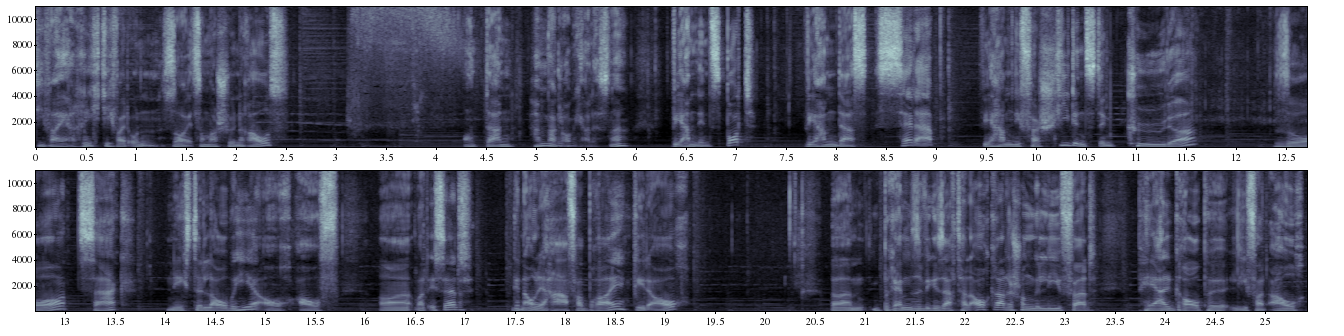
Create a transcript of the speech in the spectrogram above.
Die war ja richtig weit unten. So, jetzt nochmal schön raus. Und dann haben wir, glaube ich, alles. Ne? Wir haben den Spot, wir haben das Setup, wir haben die verschiedensten Köder. So, zack. Nächste Laube hier, auch auf, äh, was ist das? Genau, der Haferbrei geht auch. Ähm, Bremse, wie gesagt, hat auch gerade schon geliefert. Perlgraupe liefert auch.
